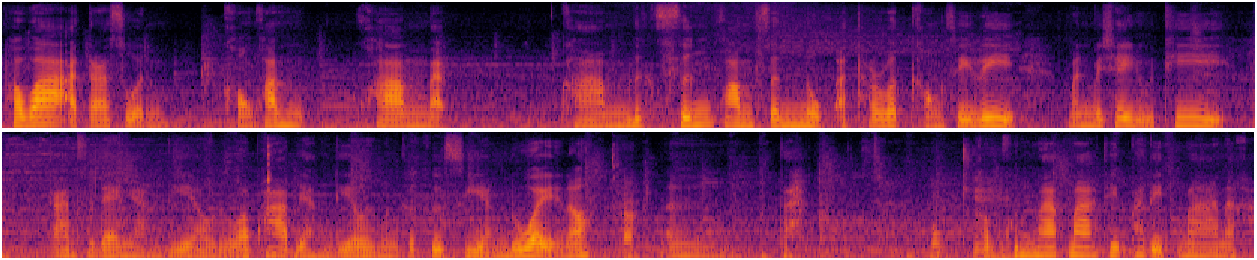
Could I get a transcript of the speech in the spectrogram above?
เพราะว่าอัตราส่วนของความความแบบความลึกซึ้งความสนุกอัตรรสของซีรีส์มันไม่ใช่อยู่ที่การแสดงอย่างเดียว หรือว่าภาพอย่างเดียวมันก็คือเสียงด้วยเนาะครับเออจ้ะโอเคขอบคุณมากๆที่ผลิตมานะค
